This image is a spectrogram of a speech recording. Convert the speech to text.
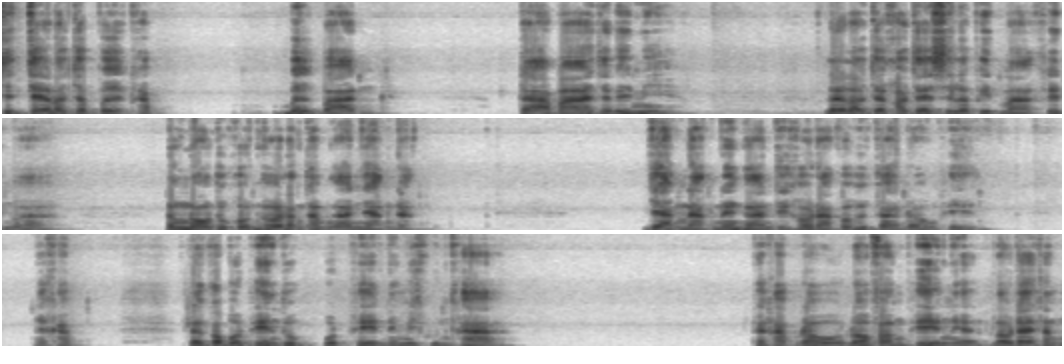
จิตใจเราจะเปิดครับ เบิกบานดราม่าจะไม่มี และเราจะเข้าใจศิลปินมากขึ้นว่า น้องๆทุกคนเขากำลังทำงานอย่างหนัก อย่างหนักในงานที่เขารักก็คือการร้องเพลงนะครับ แล้วก็บทเพลงทุกบทเพลงเนี่ยมีคุณค่า นะครับเราเราฟังเพลงเนี่ยเราได้ทั้ง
